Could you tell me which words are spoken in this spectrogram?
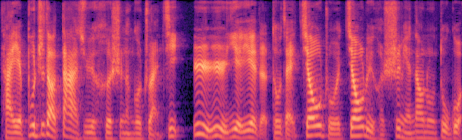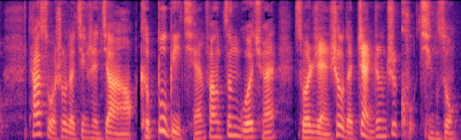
他也不知道大局何时能够转机，日日夜夜的都在焦灼、焦虑和失眠当中度过。他所受的精神煎熬，可不比前方曾国荃所忍受的战争之苦轻松。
